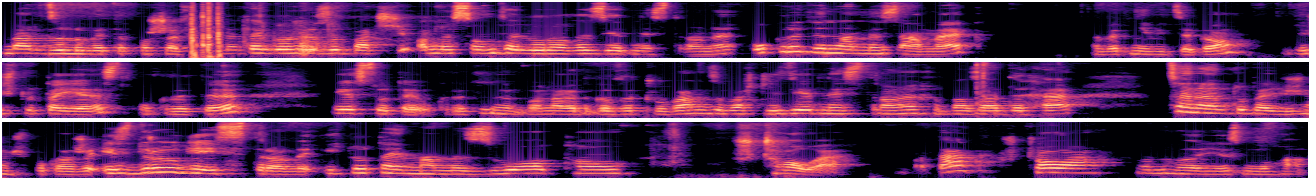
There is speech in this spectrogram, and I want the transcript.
Bardzo lubię te poszewki, dlatego że zobaczcie, one są welurowe z jednej strony. Ukryty mamy zamek, nawet nie widzę go, gdzieś tutaj jest ukryty. Jest tutaj ukryty, no bo nawet go wyczuwam. Zobaczcie, z jednej strony chyba zadychę. Cenę tutaj gdzieś pokażę. I z drugiej strony, i tutaj mamy złotą pszczołę. Chyba tak? Pszczoła? No, no nie jest mucha.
